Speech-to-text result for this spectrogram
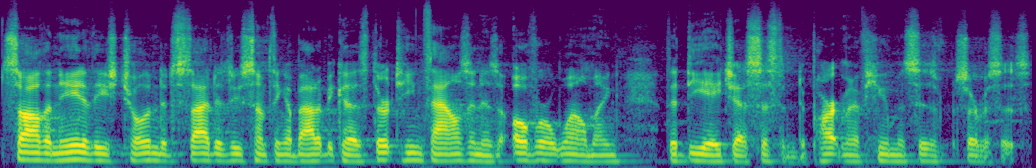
saw the need of these children to decide to do something about it because 13,000 is overwhelming the DHS system, Department of Human Services,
